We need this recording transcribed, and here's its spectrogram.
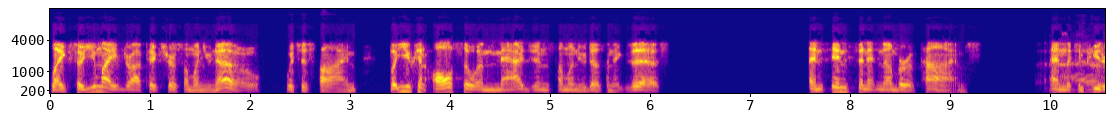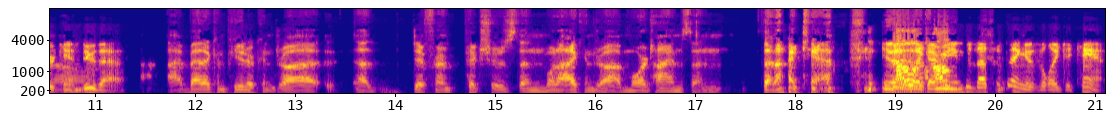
Like so you might draw a picture of someone you know which is fine but you can also imagine someone who doesn't exist an infinite number of times and the computer can't do that. I bet a computer can draw uh, different pictures than what i can draw more times than than I can. You know, no, like I'll, I mean, that's the thing is like it can't.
